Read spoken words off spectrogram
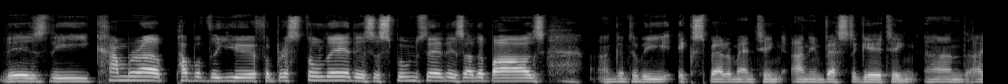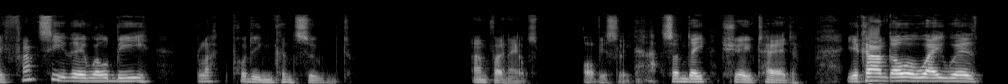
There's the CAMRA Pub of the Year for Bristol there, there's the Spoons there, there's other bars. I'm going to be experimenting and investigating, and I fancy there will be black pudding consumed and fine ales obviously. Sunday, shaved head. You can't go away with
